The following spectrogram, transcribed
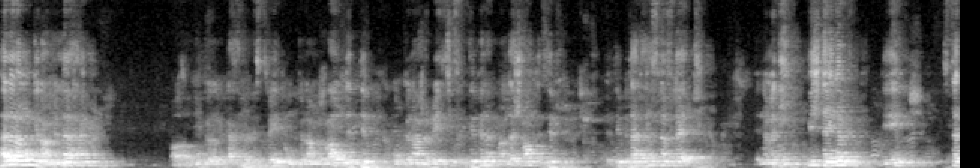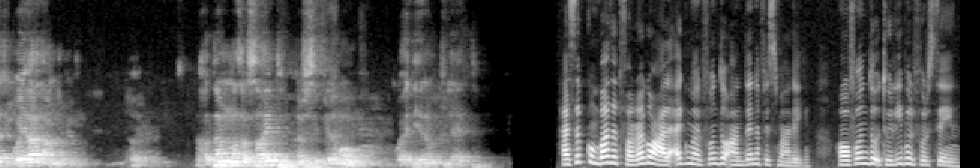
هل أنا ممكن أعمل لها حاجة؟ آه ممكن ارجعها لل straight وممكن أعمل rounded tip ممكن أعمل retouch of ال tip هنا ما عندهاش rounded tip ال tip بتاعتها تحس انها flat إنما دي مش dynamic دي إيه؟ static وهي قاعدة عامله كده طيب لو خدتها من the other side نفس الكلام أهو. وأدي هنا فلات هسيبكم بقى تتفرجوا على أجمل فندق عندنا في إسماعيلية. هو فندق توليبو الفرسان.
